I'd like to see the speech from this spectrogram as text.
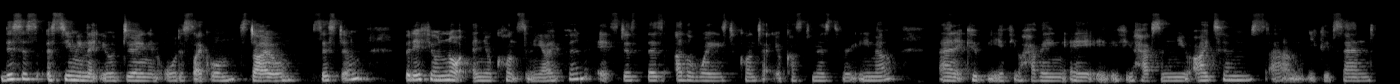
this is assuming that you're doing an order cycle style system, but if you're not and you're constantly open, it's just there's other ways to contact your customers through email. And it could be if you're having a, if you have some new items, um, you could send,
